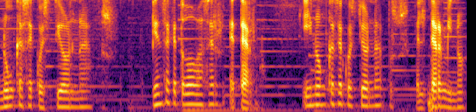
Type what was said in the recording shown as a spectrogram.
nunca se cuestiona, pues, piensa que todo va a ser eterno. Y nunca se cuestiona pues, el término,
